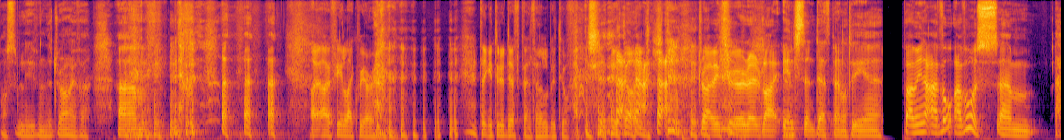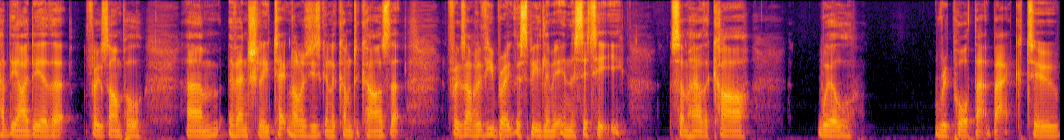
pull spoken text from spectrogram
possibly even the driver. Um, I, I feel like we are taking to the death penalty a little bit too fast. driving through a red light, instant death penalty. Yeah, but I mean, I've I've always um, had the idea that, for example, um, eventually technology is going to come to cars that, for example, if you break the speed limit in the city, somehow the car will report that back to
